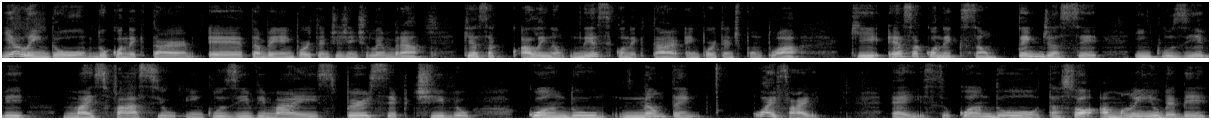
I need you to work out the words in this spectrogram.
E além do, do conectar, é, também é importante a gente lembrar que essa, além não, nesse conectar é importante pontuar que essa conexão tende a ser, inclusive, mais fácil, inclusive mais perceptível quando não tem Wi-Fi. É isso. Quando tá só a mãe e o bebê,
